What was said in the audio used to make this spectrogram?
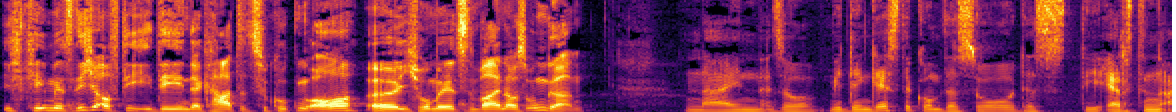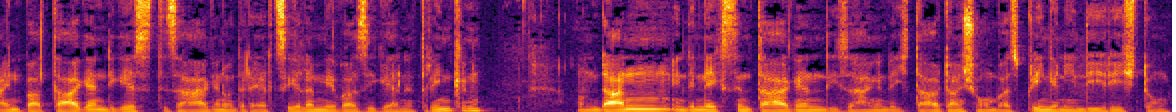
ich käme jetzt nicht auf die Idee, in der Karte zu gucken, oh, äh, ich hole mir jetzt einen Wein aus Ungarn. Nein, also mit den Gästen kommt das so, dass die ersten ein paar Tage die Gäste sagen oder erzählen mir, was sie gerne trinken. Und dann in den nächsten Tagen, die sagen, ich darf dann schon was bringen in die Richtung.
